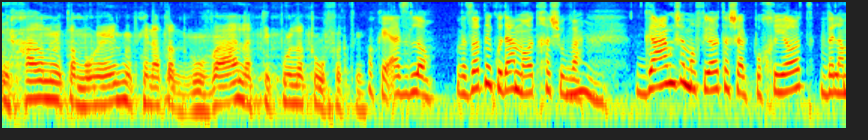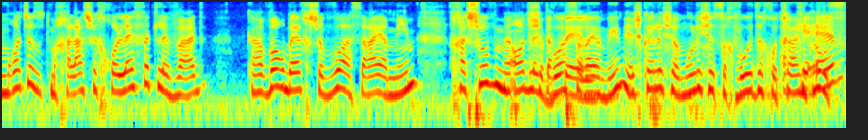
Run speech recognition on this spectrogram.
איחרנו את המועד מבחינת התגובה לטיפול התרופתי? אוקיי, אז לא. וזאת נקודה מאוד חשובה. גם כשמופיעות השלפוחיות, ולמרות שזאת מחלה שחולפת לבד, כעבור בערך שבוע, עשרה ימים, חשוב מאוד לטפל. שבוע עשרה ימים? יש כאלה שאמרו לי שסחבו את זה חודשיים הכאב פלוס.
